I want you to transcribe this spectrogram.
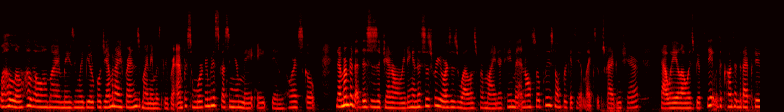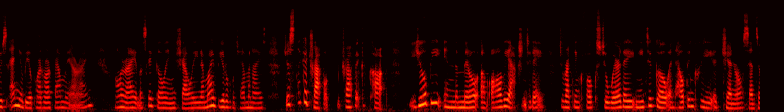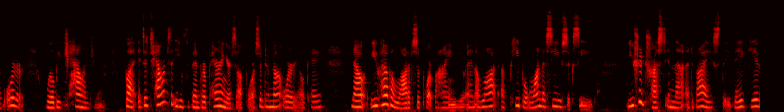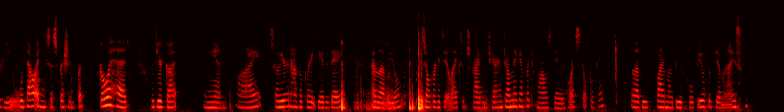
Well, hello, hello, all my amazingly beautiful Gemini friends. My name is Libra Empress, and we're going to be discussing your May 8th daily horoscope. Now, remember that this is a general reading, and this is for yours as well as for my entertainment. And also, please don't forget to hit like, subscribe, and share. That way, you'll always be up to date with the content that I produce, and you'll be a part of our family, all right? All right, let's get going, shall we? Now, my beautiful Geminis, just like a traffic traffic cop, You'll be in the middle of all the action today, directing folks to where they need to go and helping create a general sense of order. Will be challenging, but it's a challenge that you've been preparing yourself for, so do not worry, okay? Now, you have a lot of support behind you, and a lot of people want to see you succeed. You should trust in that advice that they give you without any suspicion, but go ahead with your gut in the end, all right? So you're going to have a great day today. I love you. Please don't forget to like, subscribe, and share. And join me again for tomorrow's daily horoscope, okay? I love you. Bye, my beautiful, beautiful Geminis.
